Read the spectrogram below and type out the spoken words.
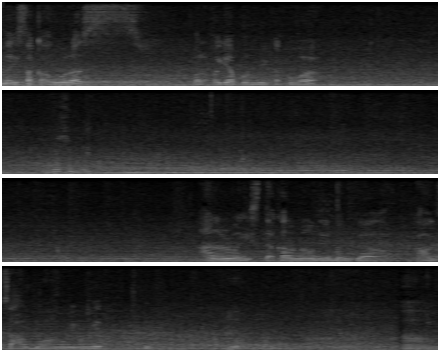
Na isa ka oras, wala pa gyapon may kakuha. Ano sumay? Ano naman isda karon nga hindi naman ga kahon sa amo ang wingwit. um,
